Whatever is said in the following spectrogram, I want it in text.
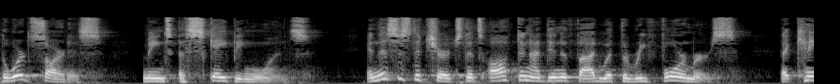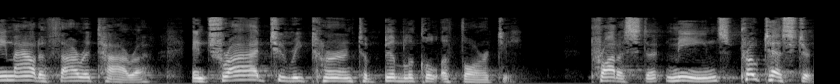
The word Sardis means escaping ones. And this is the church that's often identified with the reformers that came out of Thyatira and tried to return to biblical authority. Protestant means protester.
